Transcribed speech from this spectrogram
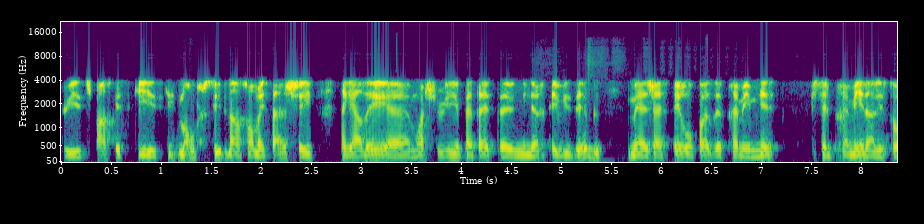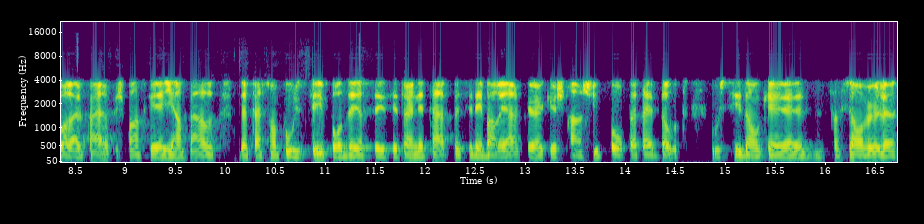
Puis je pense que ce qui, ce montre aussi dans son message, c'est regardez, euh, moi je suis peut-être une minorité visible, mais j'aspire au poste de premier ministre. Puis c'est le premier dans l'histoire à le faire. Puis je pense qu'il en parle de façon positive pour dire c'est c'est une étape, c'est des barrières que, que je franchis pour peut-être d'autres aussi. Donc si on veut là,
